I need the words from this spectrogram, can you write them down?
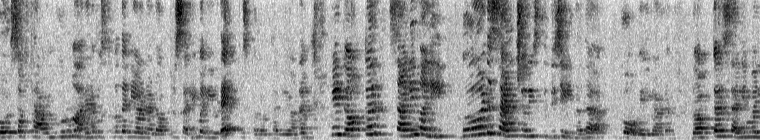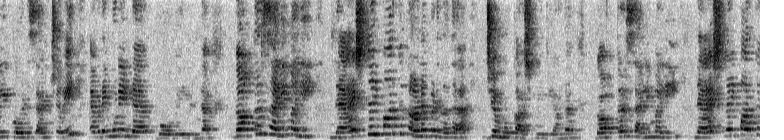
ബേർഡ്സ് ഓഫ് ട്രാവൻകൂറും ആരുടെ പുസ്തകം തന്നെയാണ്. ഡോക്ടർ സലിം അലിയുടെ പുസ്തകം തന്നെയാണ്. ഈ doctor Salim Ali bird sanctuary സ്ഥിതി ചെയ്യുന്നത് ഗോവയിലാണ്. Doctor Salim Ali bird sanctuary എവിടെയും കൂടി ഉണ്ട്? ഗോവയിലുണ്ട്. Doctor Salim Ali national park കാണപ്പെടുന്നത് ജമ്മു കാശ്മീരിലാണ്. Doctor Salim Ali national park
